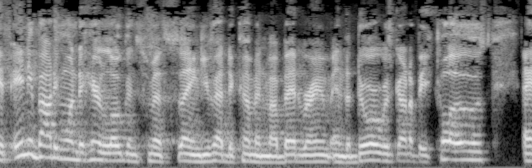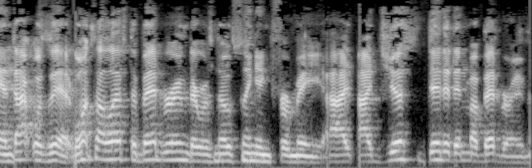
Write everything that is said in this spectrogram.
if anybody wanted to hear Logan Smith sing, you had to come in my bedroom and the door was going to be closed. And that was it. Once I left the bedroom, there was no singing for me. I, I just did it in my bedroom.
